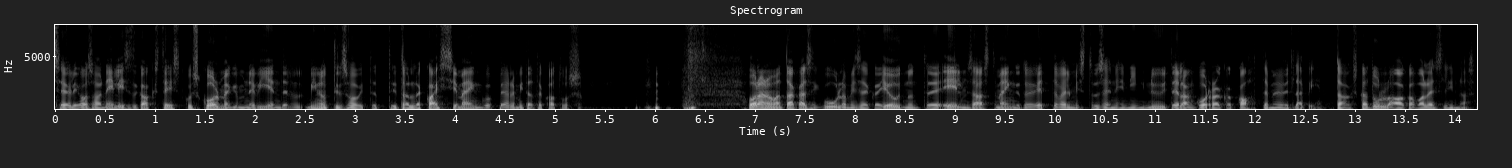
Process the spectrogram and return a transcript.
see oli osa nelisada kaksteist, kus kolmekümne viiendal minutil soovitati talle kassimängu, peale mida ta kadus olen oma tagasikuulamisega jõudnud eelmise aasta mängutöö ettevalmistuseni ning nüüd elan korraga kahte mööd läbi. tahaks ka tulla, aga vales linnas.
